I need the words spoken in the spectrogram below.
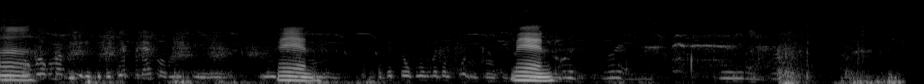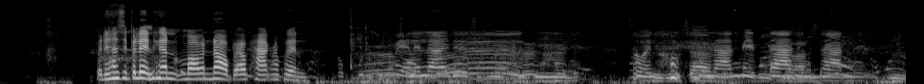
อืมลงมาพี่ก็สิไปเก็บไปได้ผมมันสิแม่นไปตกลงไปตรงพุ่นแม่นวันนี้เขาสิไปเล่นเพื่อนมอมันนอกไปเอาพักนะเพื่อนขอบคุณคุณแม่หลายๆเด้อที่ สวยลูกสวยหลานเมตตาสงสารเนี่ยอืม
